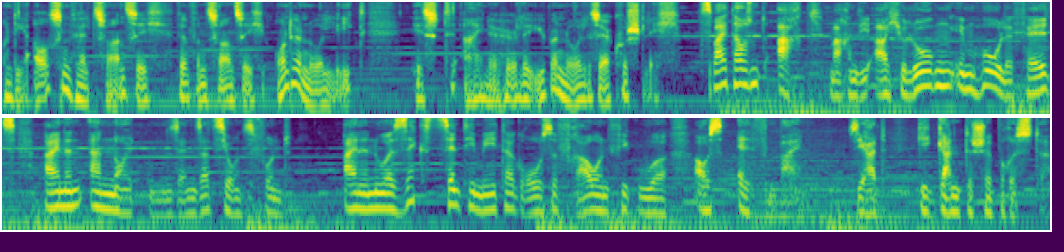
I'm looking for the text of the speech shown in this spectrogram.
und die Außenwelt 20, 25 unter Null liegt, ist eine Höhle über Null sehr kuschelig. 2008 machen die Archäologen im Hohlefels einen erneuten Sensationsfund. Eine nur sechs Zentimeter große Frauenfigur aus Elfenbein. Sie hat gigantische Brüste.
